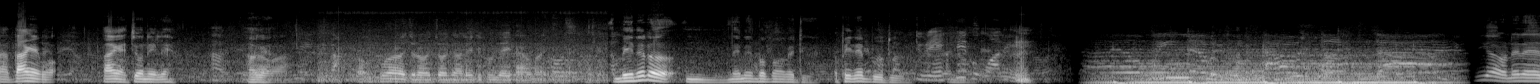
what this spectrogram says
ါတားငယ်ပေါ့တားငယ်ကျွန်းနေလဲဟုတ်ဟုတ်ကဲ့အခုကတော့ကျွန်တော်ကြော်ညာလေးတစ်ခုရိုက်ထားပါတယ်ဟုတ်ကဲ့အမေနဲ့တော့อืมနည်းနည်းပါးပါးပဲတူတယ်အဖေနဲ့ပူတူတယ်တူတယ်ခေကိုပွားလေကြီးကတော့နည်းနည်း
